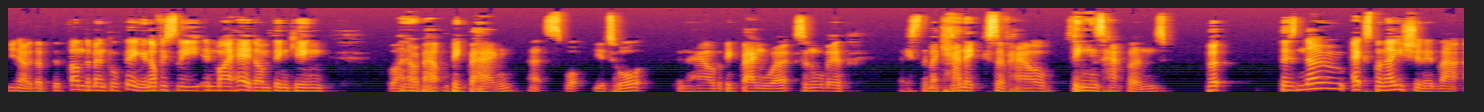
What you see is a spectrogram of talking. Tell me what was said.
you know, the, the fundamental thing. And obviously, in my head, I'm thinking, well, I know about the Big Bang. That's what you're taught, and how the Big Bang works, and all the, I guess, the mechanics of how things happened. But there's no explanation in that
